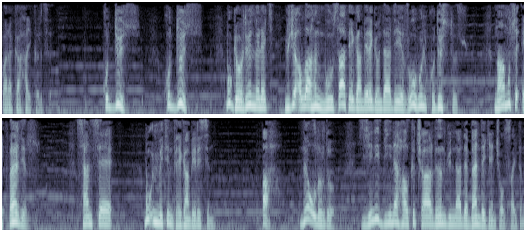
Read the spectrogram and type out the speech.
Varaka haykırdı. Kuddüs, Kuddüs, bu gördüğün melek Yüce Allah'ın Musa peygambere gönderdiği ruhul kudüstür. Namusu ekberdir. Sense bu ümmetin peygamberisin. Ah ne olurdu yeni dine halkı çağırdığın günlerde ben de genç olsaydım.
